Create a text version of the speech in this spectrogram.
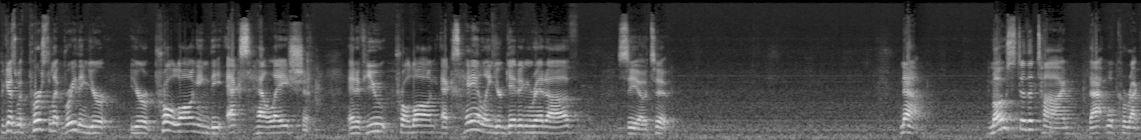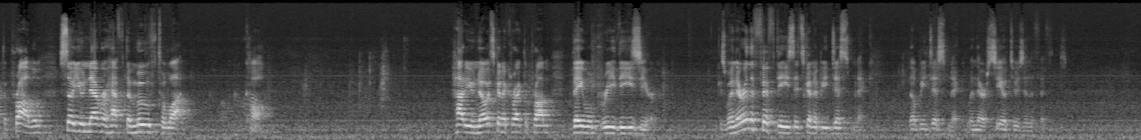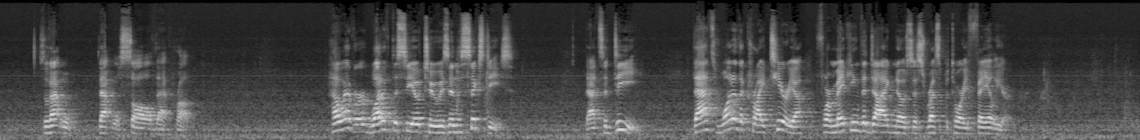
Because with pursed lip breathing, you're you're prolonging the exhalation. And if you prolong exhaling, you're getting rid of CO2. Now, most of the time, that will correct the problem, so you never have to move to what? Call. How do you know it's going to correct the problem? They will breathe easier. Because when they're in the 50s, it's going to be dyspneic. They'll be dyspneic when their CO2 is in the 50s. So that will, that will solve that problem. However, what if the CO2 is in the 60s? That's a D. That's one of the criteria for making the diagnosis respiratory failure.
